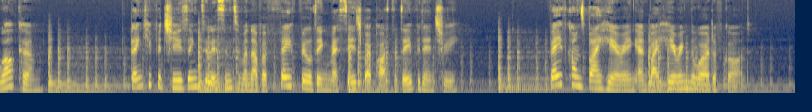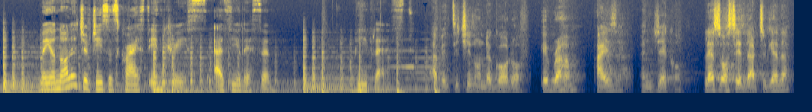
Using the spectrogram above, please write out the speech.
Welcome. Thank you for choosing to listen to another faith building message by Pastor David Antwi. Faith comes by hearing, and by hearing the Word of God. May your knowledge of Jesus Christ increase as you listen. Be blessed. I've been teaching on the God of Abraham, Isaac, and Jacob. Let's all say that together.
